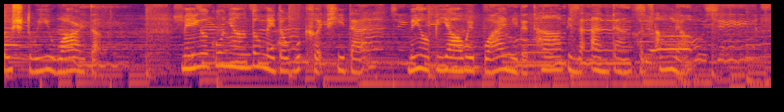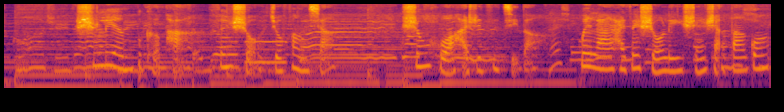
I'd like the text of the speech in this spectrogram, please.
都是独一无二的，每一个姑娘都美得无可替代，没有必要为不爱你的他变得暗淡和苍凉。失恋不可怕，分手就放下。生活还是自己的，未来还在手里闪闪发光。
